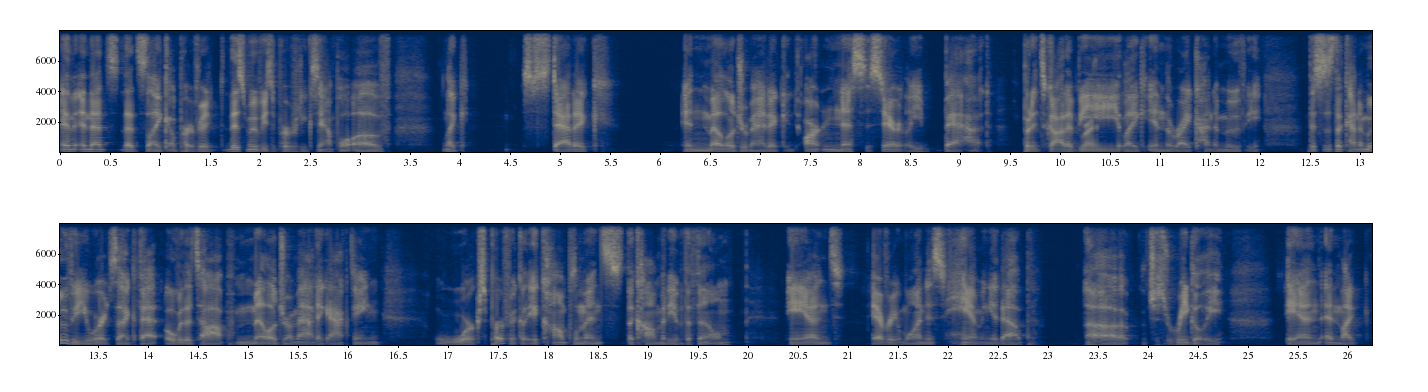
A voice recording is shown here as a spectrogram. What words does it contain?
and and that's that's like a perfect. This movie's a perfect example of like static and melodramatic aren't necessarily bad, but it's got to be Right. like in the right kind of movie. This is the kind of movie where it's like that over the top melodramatic acting works perfectly. It complements the comedy of the film, and everyone is hamming it up, uh, just regally, and and like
